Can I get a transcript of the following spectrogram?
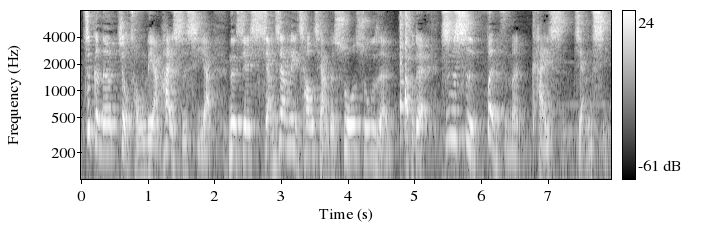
这个呢，就从两汉时期啊，那些想象力超强的说书人啊，不对，知识分子们开始讲起。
